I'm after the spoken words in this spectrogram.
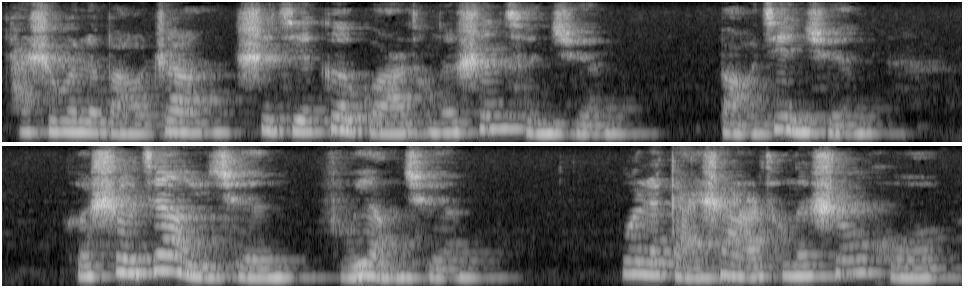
它是为了保障世界各国儿童的生存权、保健权和受教育权、抚养权，为了改善儿童的生活，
